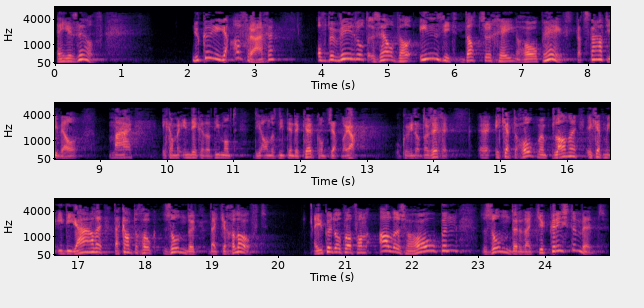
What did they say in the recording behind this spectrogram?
en jezelf. Nu kun je je afvragen of de wereld zelf wel inziet dat ze geen hoop heeft. Dat staat hier wel. Maar ik kan me indenken dat iemand die anders niet in de kerk komt zegt, nou ja, hoe kun je dat nou zeggen? Uh, ik heb toch ook mijn plannen, ik heb mijn idealen, dat kan toch ook zonder dat je gelooft. En je kunt ook wel van alles hopen zonder dat je christen bent.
